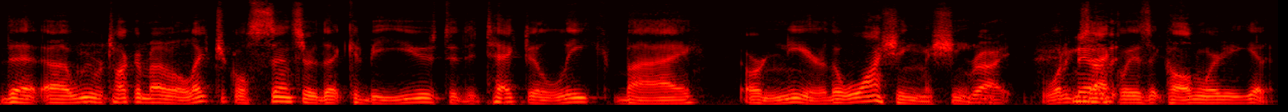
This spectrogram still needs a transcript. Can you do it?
that uh, we were talking about an electrical sensor that could be used to detect a leak by or near the washing machine. Right. What Now, exactly is it called and where do you get it?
